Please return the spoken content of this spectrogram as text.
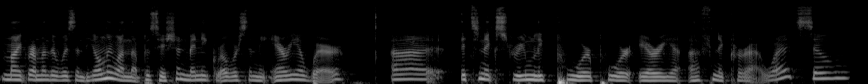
my grandmother wasn't the only one in that position. Many growers in the area were. Uh, it's an extremely poor, poor area of Nicaragua. So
